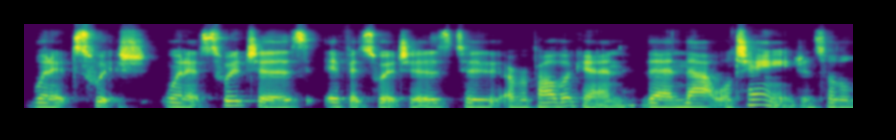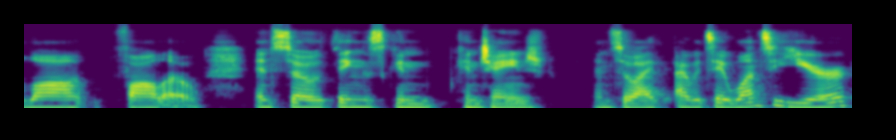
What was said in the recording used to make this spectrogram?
When it switch when it switches, if it switches to a Republican, then that will change, and so the law follow, and so things can can change. And so I, I would say once a year,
